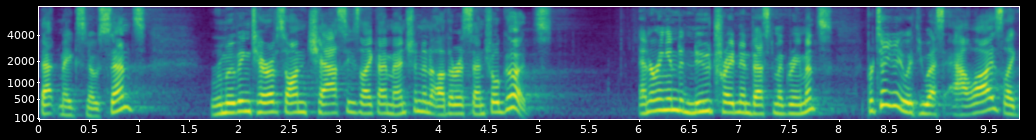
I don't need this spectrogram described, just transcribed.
That makes no sense. Removing tariffs on chassis, like I mentioned, and other essential goods. Entering into new trade and investment agreements particularly with US allies like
